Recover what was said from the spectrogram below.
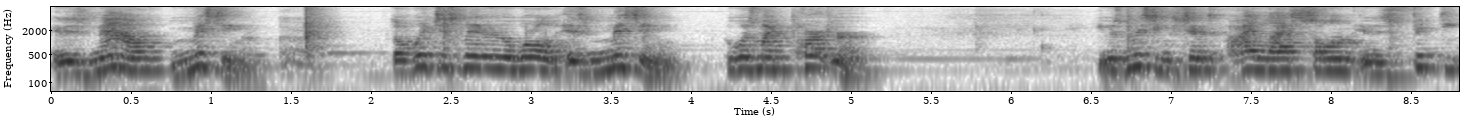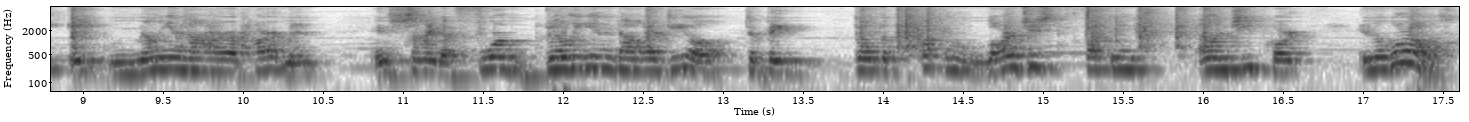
It is now missing. The richest man in the world is missing, who was my partner. He was missing since I last saw him in his $58 million apartment and signed a $4 billion deal to be, build the fucking largest fucking LNG port in the world.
